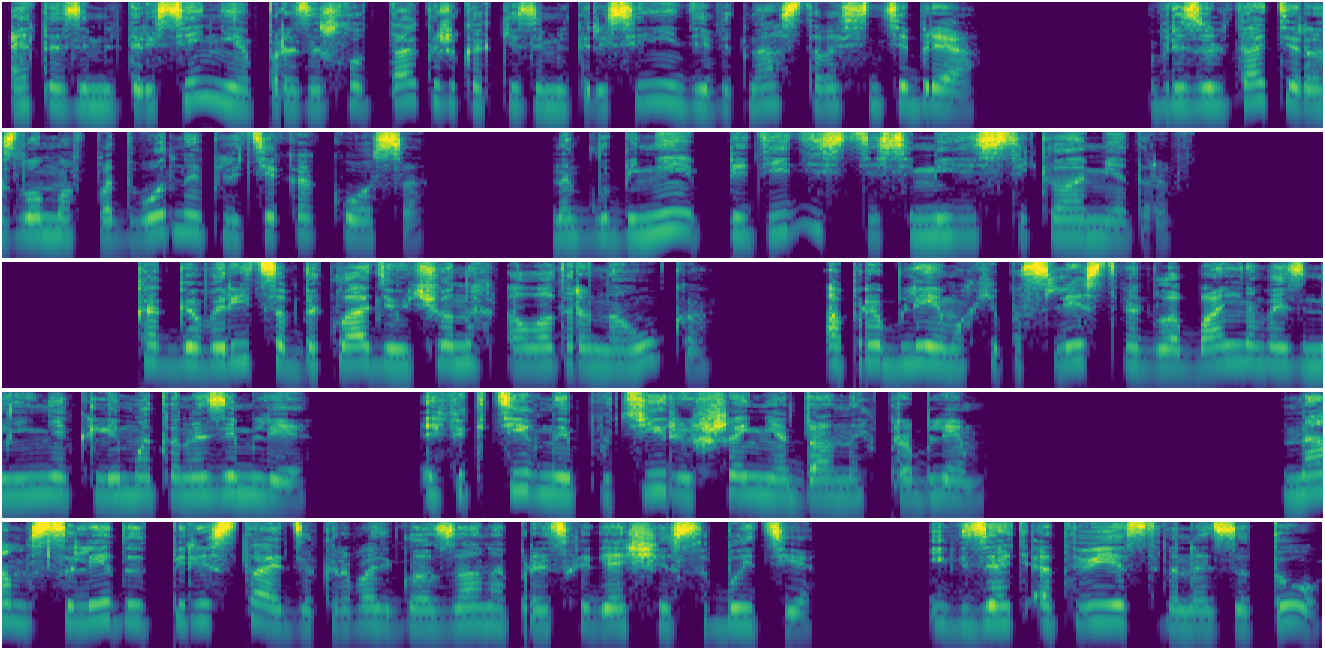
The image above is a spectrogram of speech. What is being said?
Это землетрясение произошло так же, как и землетрясение 19 сентября, в результате разлома в подводной плите кокоса на глубине 50-70 километров. Как говорится в докладе ученых «АЛЛАТРА наука» о проблемах и последствиях глобального изменения климата на Земле, эффективные пути решения данных проблем. Нам следует перестать закрывать глаза на происходящие события и взять ответственность за то,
